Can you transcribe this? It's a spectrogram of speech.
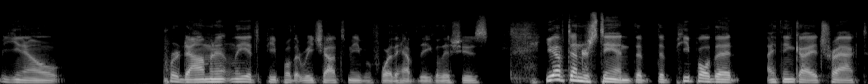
you know, predominantly it's people that reach out to me before they have legal issues. You have to understand that the people that I think I attract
